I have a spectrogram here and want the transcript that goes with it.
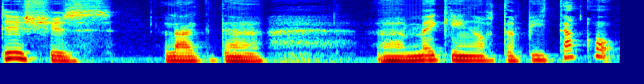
dishes like the making of the pitako.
